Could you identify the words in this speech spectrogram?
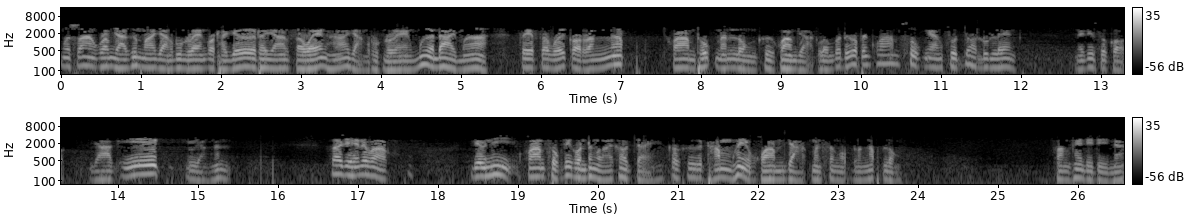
เมื่อสร้างความอยากขึ้นมาอย่างรุนแรงก็ทะเยอทะยานแสวงหาอย่างรุนแรงเมื่อได้มาเสพเสวยก็ระงงับ ความทุกข์นั้นลงคือความอยากลงก็ถือว่าเป็นความสุขอย่างสุดยอดรุนแรง ในที่สุดก็อยากอีกอยู่อย่างนั้นก็จะเห็นได้ว่า เดี๋ยวนี้ความสุขที่คนทั้งหลายเข้าใจ ก็คือทำให้ความอยากมันสงบระงับลง ฟังให้ดี ๆ นะ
